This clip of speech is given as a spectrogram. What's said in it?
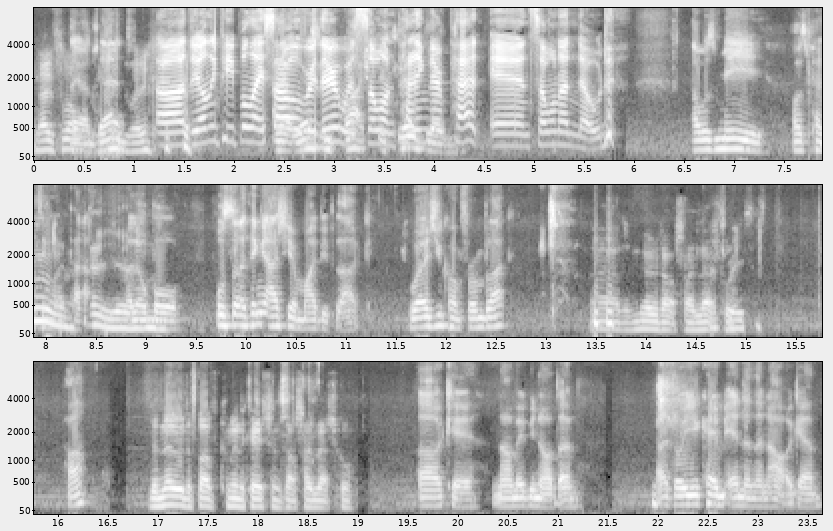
Nice one. They are dead. Anyway. Uh, the only people I it saw over there was black, someone killed petting their pet and someone unknown. That was me. I was petting my Hmm, cat, hey, my little ball. Also, I think actually it might be black. Where did you come from, black? Uh, the node outside That's electrical. racist. Huh? The node above communications outside electrical. Oh, okay. No, maybe not then. I thought you came in and then out again.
